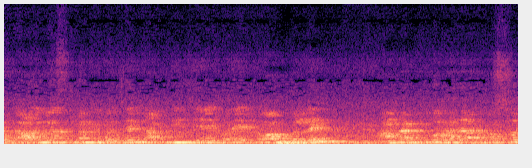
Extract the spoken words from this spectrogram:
আলাইহিস সালামকে বলছেন, আপনি যে করে আমরা দু হাজার বছর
